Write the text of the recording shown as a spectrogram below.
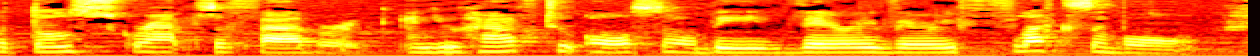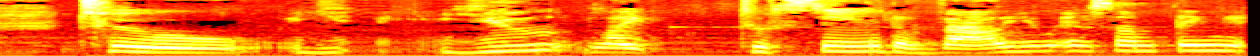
with those scraps of fabric, and you have to also be very, very flexible to you like to see the value in something,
